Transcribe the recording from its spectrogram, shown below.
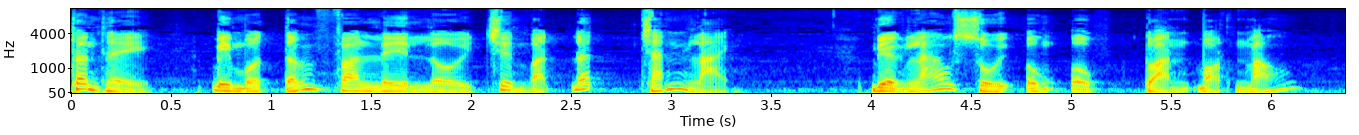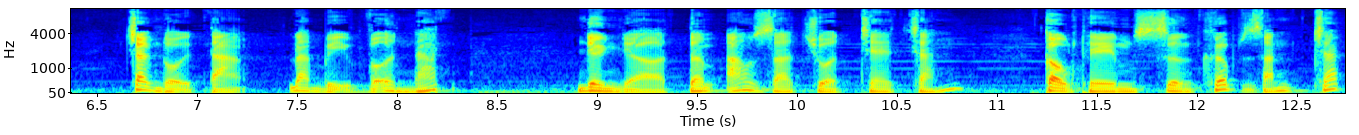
thân thể Bị một tấm pha lê lồi trên mặt đất chắn lại. Miệng lão sùi ủng ục toàn bọt máu Trang nội tạng đã bị vỡ nát. Nhưng nhờ tấm áo da chuột che chắn, Cộng thêm xương khớp rắn chắc,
